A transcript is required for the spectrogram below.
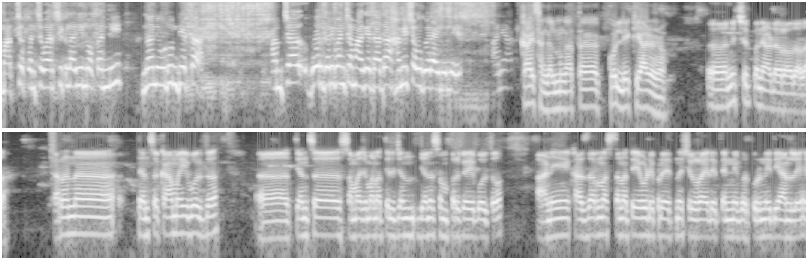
मागच्या पंचवार्षिकलाही लोकांनी न निवडून देता आमच्या गोरगरिबांच्या मागे दादा हमेशा उभे राहिलेले आहेत. आणि आता- काय सांगाल मग आता कोल्हे की आढळराव? अ, निश्चितपणे आढळराव दादा. कारण अ, त्यांचं कामही बोलतं. त्यांचं समाजमनातील जन जनसंपर्कही बोलतो. आणि खासदार नसताना ते एवढे प्रयत्नशील राहिले त्यांनी भरपूर निधी आणले.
